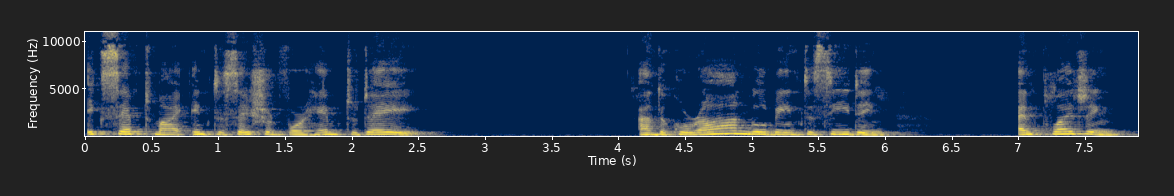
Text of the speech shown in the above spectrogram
accept my intercession for him today. And the Quran will be interceding and pledging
